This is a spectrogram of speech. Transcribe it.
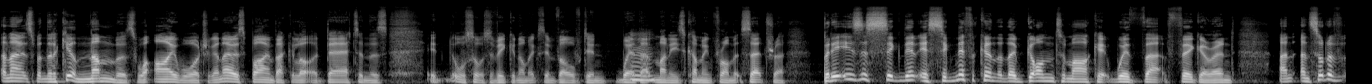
announcement, the Nakheel numbers were eye-watering. I know it's buying back a lot of debt, and there's it, all sorts of economics involved in where mm. that money's coming from, etc. But it is a signi- it's significant that they've gone to market with that figure, and and and sort of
